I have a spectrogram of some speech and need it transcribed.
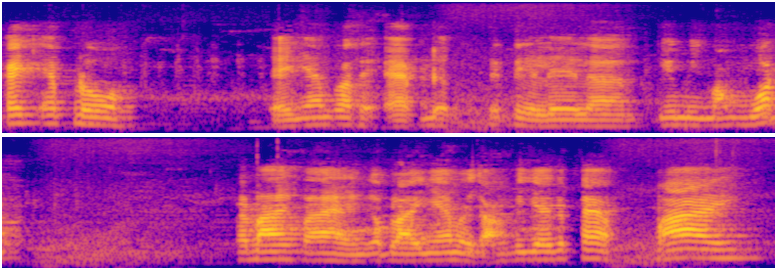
cái cách ép đồ để anh em có thể ép được cái tỷ lệ là như mình mong muốn. Bye bye và hẹn gặp lại anh em ở các video tiếp theo. Bye!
